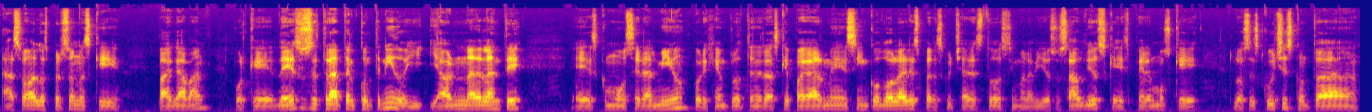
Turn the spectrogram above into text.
a todas las personas que pagaban, porque de eso se trata el contenido y, y ahora en adelante es como será el mío. Por ejemplo, tendrás que pagarme 5 dólares para escuchar estos maravillosos audios que esperemos que los escuches con toda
